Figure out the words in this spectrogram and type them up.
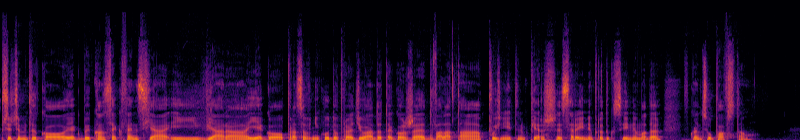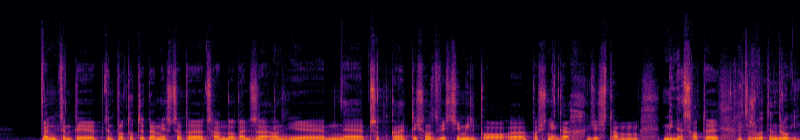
przy czym tylko jakby konsekwencja i wiara jego pracowników doprowadziła do tego, że dwa lata później ten pierwszy seryjny, produkcyjny model w końcu powstał. No i tym, tym prototypem jeszcze e, trzeba dodać, że on e, e, przepokonał 1200 mil po, po śniegach gdzieś tam Minnesoty. I to już był ten drugi.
